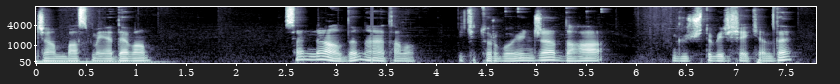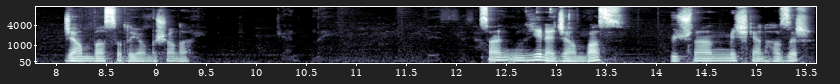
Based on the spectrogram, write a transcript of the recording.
can basmaya devam. Sen ne aldın? Ha tamam. İki tur boyunca daha güçlü bir şekilde can basılıyormuş ona. Sen yine can bas. Güçlenmişken hazır.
